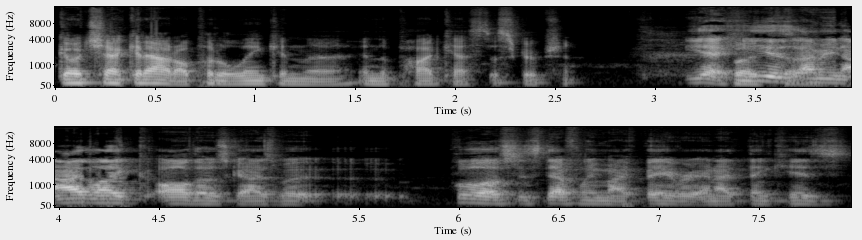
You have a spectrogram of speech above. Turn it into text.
Go check it out. I'll put a link in the in the podcast description. Yeah, but, he is. Uh, I mean, I like all those guys, but Poulos is definitely my favorite, and I think his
